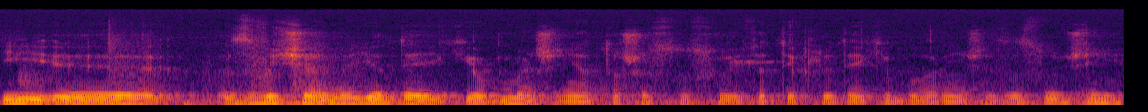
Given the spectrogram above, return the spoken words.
І, е, звичайно, є деякі обмеження, то, що стосується тих людей, які були раніше засуджені.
